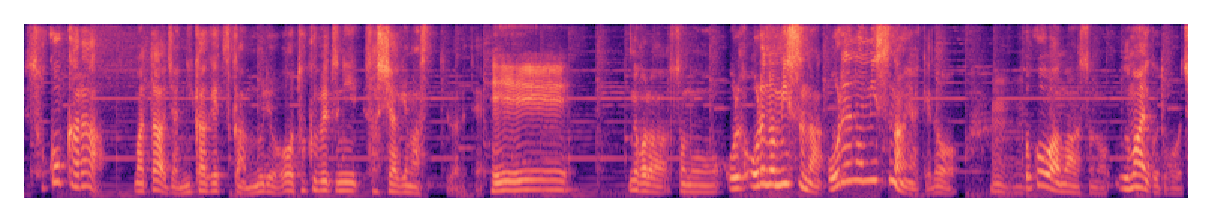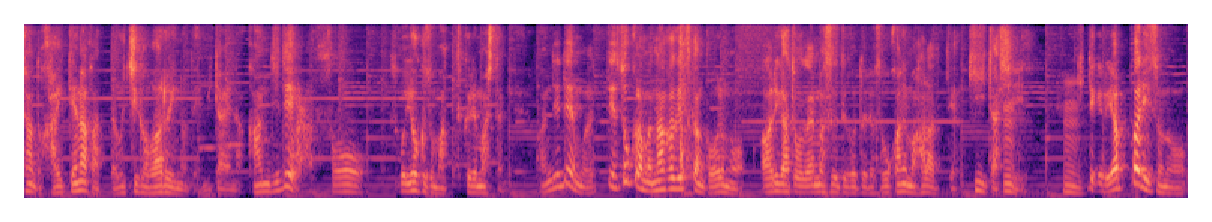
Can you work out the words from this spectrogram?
そこからまたじゃあ2ヶ月間無料を特別に差し上げますって言われてへえ。だからその俺俺のミスな俺のミスなんやけどうんそこはまあそのうまいことをちゃんと書いてなかったうちが悪いのでみたいな感じでそう。そこよくぞ待ってくれましたみたいな感じでもうやってそこからまあ何ヶ月間か俺もありがとうございますってことでお金も払って聞いたし、うん聞いたけどやっぱりその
